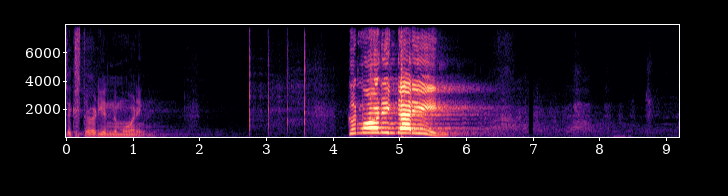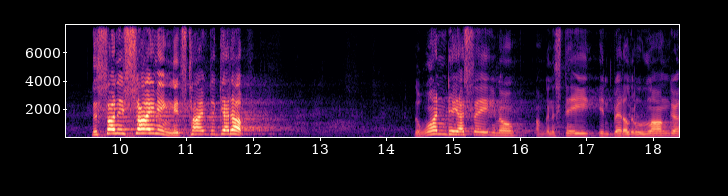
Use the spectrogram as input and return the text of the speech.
6:30 in the morning. Good morning, Daddy. The sun is shining. It's time to get up. The one day I say, you know, I'm going to stay in bed a little longer,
